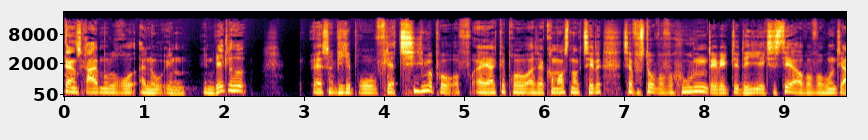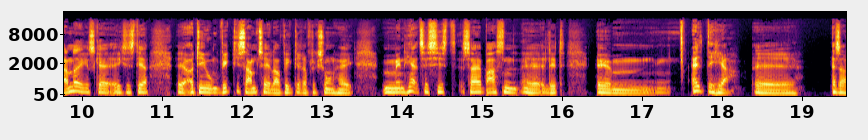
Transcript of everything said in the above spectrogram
Dansk Rejmodelråd er nu en, en virkelighed. Altså, vi kan bruge flere timer på, og jeg kan prøve, altså jeg kommer også nok til det, til at forstå, hvorfor hulen det er vigtigt, at I eksisterer, og hvorfor hulen de andre ikke skal eksistere. Øh, Og det er jo en vigtig samtale og vigtig refleksion her i. Men her til sidst, så er jeg bare sådan øh, lidt, øh, alt det her, øh, altså,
